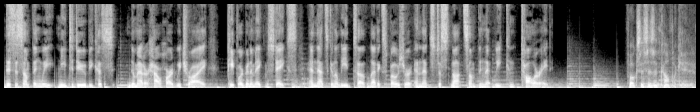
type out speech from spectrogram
this is something we need to do because no matter how hard we try, people are going to make mistakes and that's going to lead to lead exposure. And that's just not something that we can tolerate. Folks, this isn't complicated.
